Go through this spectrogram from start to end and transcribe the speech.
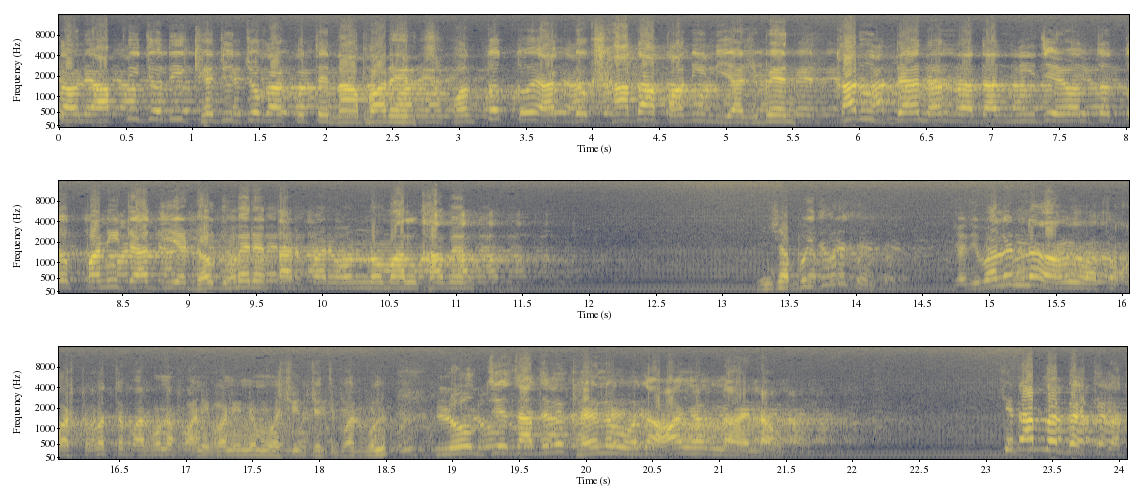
তাহলে আপনি যদি খেজুর জোগাড় করতে না পারেন, অন্তত একদম সাদা পানি নিয়ে আসবেন। কারুর দেন আর না দেন, নিজে অন্তত পানিটা দিয়ে ঢোক মেরে তারপরে অন্য মাল খাবেন। হিসাব বুঝতে পেরেছেন? যদি বলেন, না, আমি অত কষ্ট করতে পারব না, পানি পানি নিয়ে মসজিদ যেতে পারব না। লোক যে যাদের খেয়ে ওটা হয় হোক, না হয় না হোক। সেটা আপনার ব্যক্তিগত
